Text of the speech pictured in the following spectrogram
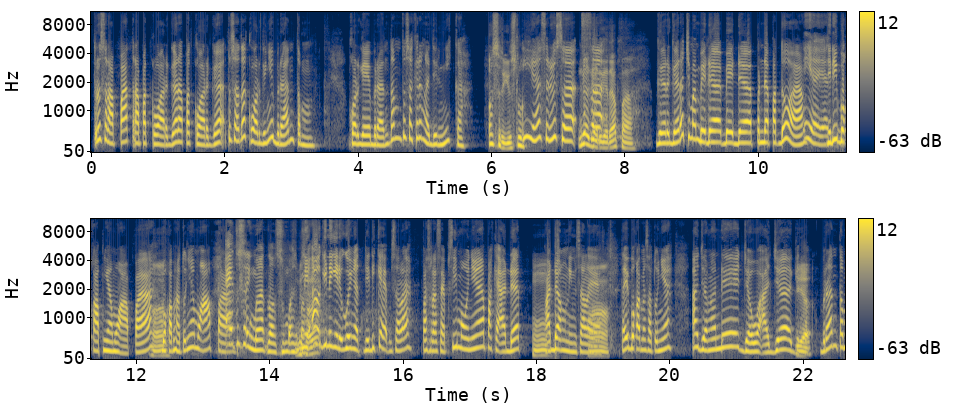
Terus rapat Rapat keluarga Rapat keluarga Terus ternyata keluarganya berantem Keluarganya berantem Terus akhirnya gak jadi nikah Oh serius lu? Iya serius se, Enggak se- gara-gara apa? Gara-gara cuma beda-beda pendapat doang Iya, iya. Jadi bokapnya mau apa Hah? Bokap satunya mau apa Eh itu sering banget loh sumpah. Nih, Misalnya- oh gini gini gue ingat. Jadi kayak misalnya pas resepsi maunya pakai adat Hmm. Padang nih misalnya. Ah. Tapi bokap yang satunya ah jangan deh Jawa aja gitu. Iya. Berantem,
